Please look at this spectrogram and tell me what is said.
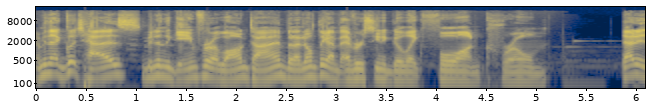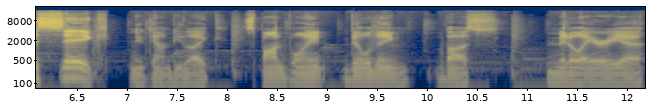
I mean, that glitch has been in the game for a long time, but I don't think I've ever seen it go like full on chrome. That is sick. Nuketown be like spawn point, building, bus, middle area,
